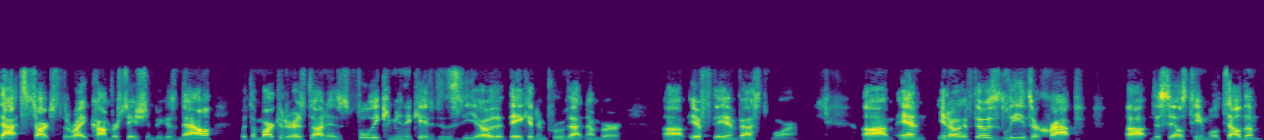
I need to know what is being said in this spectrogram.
that starts the right conversation because now what the marketer has done is fully communicated to the ceo that they can improve that number uh, if they invest more um, and you know if those leads are crap uh, the sales team will tell them.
